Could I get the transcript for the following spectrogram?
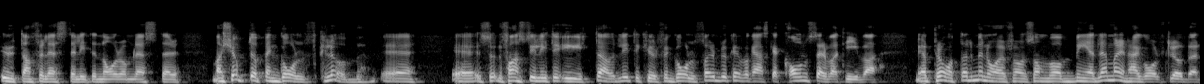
utanför Leicester, lite norr om Leicester. Man köpte upp en golfklubb. Eh, eh, så det fanns det ju lite yta och lite kul för golfare brukar vara ganska konservativa. Men jag pratade med några från, som var medlemmar i den här golfklubben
